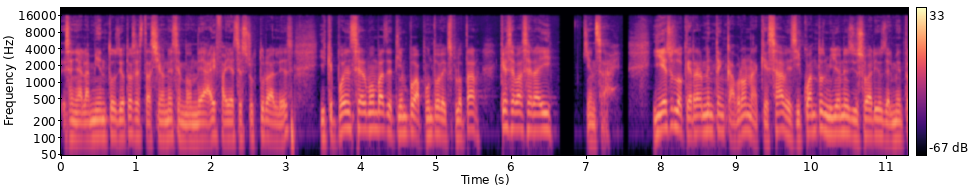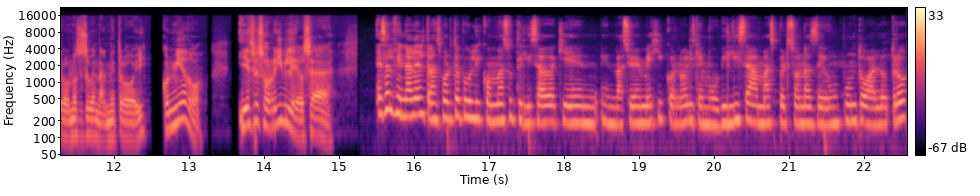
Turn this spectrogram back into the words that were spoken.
señalamientos de otras estaciones en donde hay fallas estructurales y que pueden ser bombas de tiempo a punto de explotar. ¿Qué se va a hacer ahí? quién sabe. Y eso es lo que realmente encabrona, que sabes, y cuántos millones de usuarios del metro no se suben al metro hoy con miedo. Y eso es horrible, o sea, es al final el transporte público más utilizado aquí en, en, la Ciudad de México, ¿no? El que moviliza a más personas de un punto al otro,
